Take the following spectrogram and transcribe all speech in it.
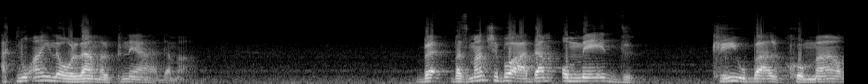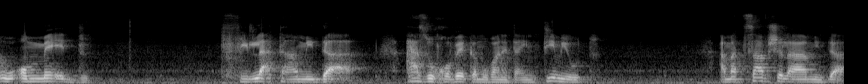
התנועה היא לעולם על פני האדמה. בזמן שבו האדם עומד, קרי הוא בעל קומה, הוא עומד, תפילת העמידה, אז הוא חווה כמובן את האינטימיות, המצב של העמידה.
